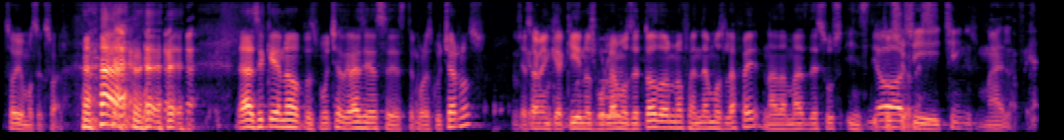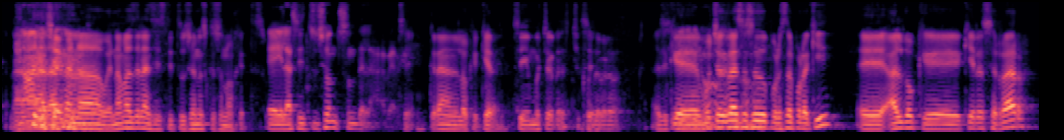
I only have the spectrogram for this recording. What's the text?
soy homosexual. Así que no, pues muchas gracias este, por escucharnos. Ya saben que aquí nos burlamos de todo, no ofendemos la fe, nada más de sus Yo instituciones. sí, chingue su madre la fe. No, No, no, güey, nada más de las instituciones que son objetos. Eh, las instituciones son de la verga. Sí, crean en lo que quieran. Sí, muchas gracias, chicos, Sí. de verdad. Así Sí, que no, muchas gracias, no. Edu, por estar por aquí. Eh, ¿Algo que quieras cerrar?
